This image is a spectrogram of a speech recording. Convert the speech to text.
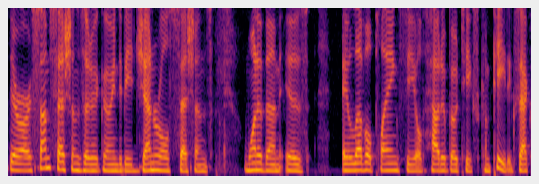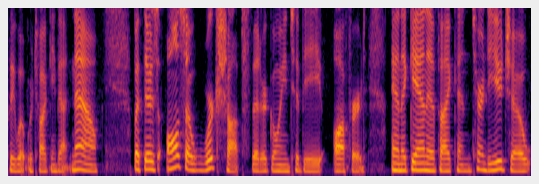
there are some sessions that are going to be general sessions. One of them is a level playing field how do boutiques compete exactly what we're talking about now but there's also workshops that are going to be offered and again if i can turn to you joe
